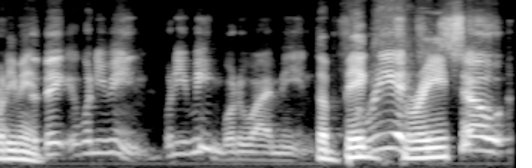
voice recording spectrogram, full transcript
What do you mean? The big. What do you mean? What do you mean? What do I mean? The big at- three? So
